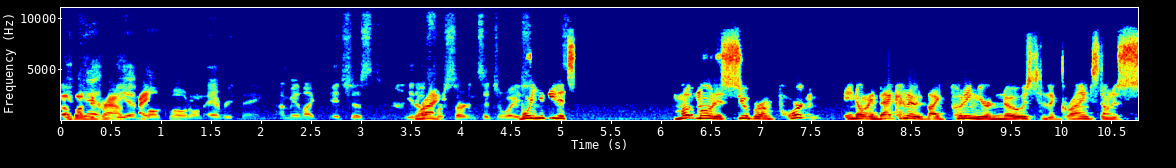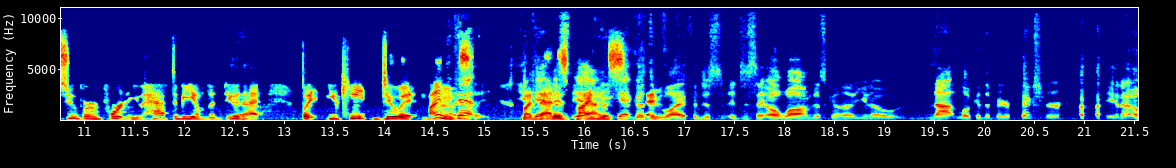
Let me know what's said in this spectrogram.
you above can't the ground. Be in right? monk mode on everything. I mean, like it's just you know right. for certain situations. Well, you need it. Monk mode is super important you know, and that kind of like putting your nose to the grindstone is super important. You have to be able to do yeah. that, but you can't do it mindlessly. but that just, is mindless. Yeah, you can't go through life and just just say, "Oh, well, I'm just gonna," you know, not look at the bigger picture. you know.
